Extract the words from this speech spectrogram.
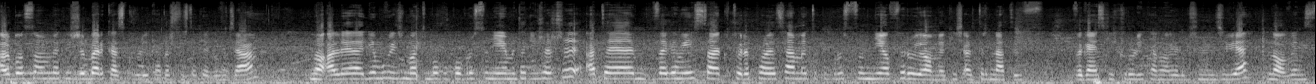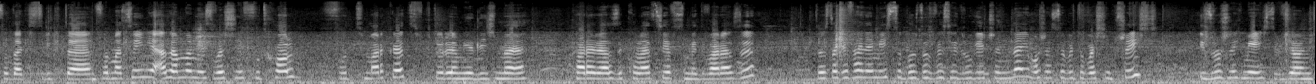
albo są jakieś żeberka z królika, też coś takiego widziałam. No, ale nie mówiliśmy o tym, bo po prostu nie jemy takich rzeczy, a te wege miejsca, które polecamy, to po prostu nie oferują jakichś alternatyw wegańskich królika, no jakby się nie dziwię. No, więc to tak stricte informacyjnie, a za mną jest właśnie food hall, food market, w którym jedliśmy parę razy kolację, w sumie dwa razy. To jest takie fajne miejsce, bo jest do 22 czynne i można sobie tu właśnie przyjść i z różnych miejsc wziąć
